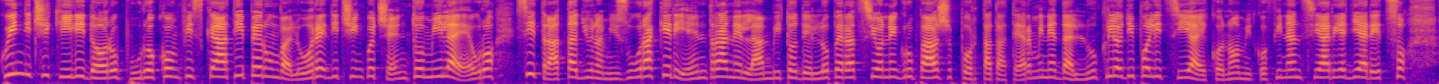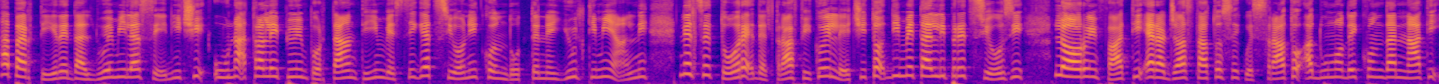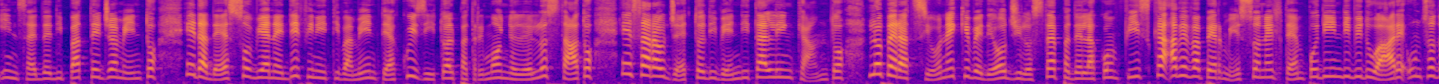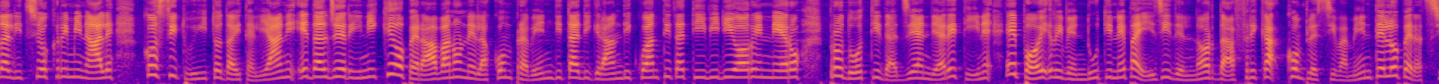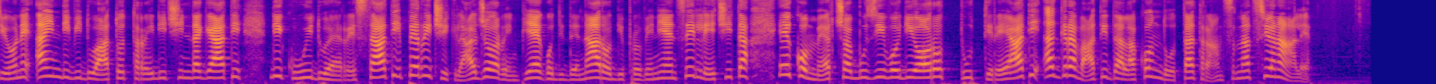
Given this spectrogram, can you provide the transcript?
15 kg d'oro puro confiscati per un valore di 500.000 euro. Si tratta di una misura che rientra nell'ambito dell'operazione Groupage portata a termine dal nucleo di polizia economico-finanziaria di Arezzo a partire dal 2016, una tra le più importanti investigazioni condotte negli ultimi anni nel settore del traffico illecito di metalli preziosi. L'oro infatti era già stato sequestrato ad uno dei condannati in sede di patteggiamento patteggiamento ed adesso viene definitivamente acquisito al patrimonio dello Stato e sarà oggetto di vendita all'incanto. L'operazione, che vede oggi lo step della confisca, aveva permesso nel tempo di individuare un sodalizio criminale costituito da italiani ed algerini che operavano nella compravendita di grandi quantitativi di oro in nero prodotti da aziende aretine e poi rivenduti nei paesi del Nord Africa. Complessivamente l'operazione ha individuato 13 indagati indagati, di cui due arrestati per riciclaggio, reimpiego di denaro di provenienza illecita e commercio abusivo di oro, tutti reati aggravati dalla condotta transnazionale.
